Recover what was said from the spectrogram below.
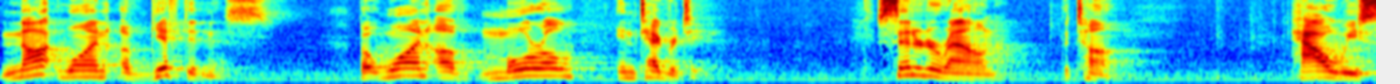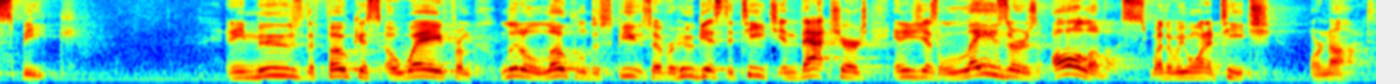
not one of giftedness, but one of moral integrity, centered around the tongue how we speak. And he moves the focus away from little local disputes over who gets to teach in that church, and he just lasers all of us, whether we want to teach or not.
